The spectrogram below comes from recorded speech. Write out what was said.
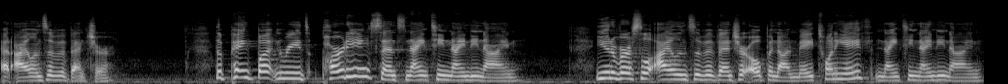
at Islands of Adventure. The pink button reads Partying Since 1999. Universal Islands of Adventure opened on May 28, 1999.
